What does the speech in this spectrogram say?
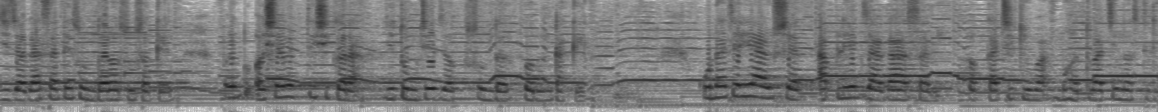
जी जगासाठी सुंदर असू शकेल. परंतु अशा व्यक्तीशी करा जी तुमचे जग सुंदर करून टाकेल. कुणाच्याही आयुष्यात आपली एक जागा असावी हक्काची किंवा महत्त्वाची नसली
